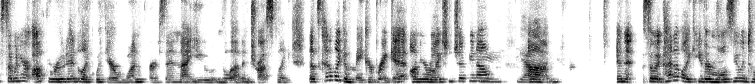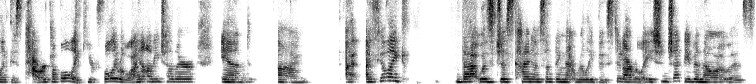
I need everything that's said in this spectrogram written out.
so when you're uprooted like with your one person that you love and trust like that's kind of like a make or break it on your relationship you know? Mm, yeah. Um and it, so it kind of like either molds you into like this power couple like you're fully reliant on each other and um i i feel like that was just kind of something that really boosted our relationship even though it was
